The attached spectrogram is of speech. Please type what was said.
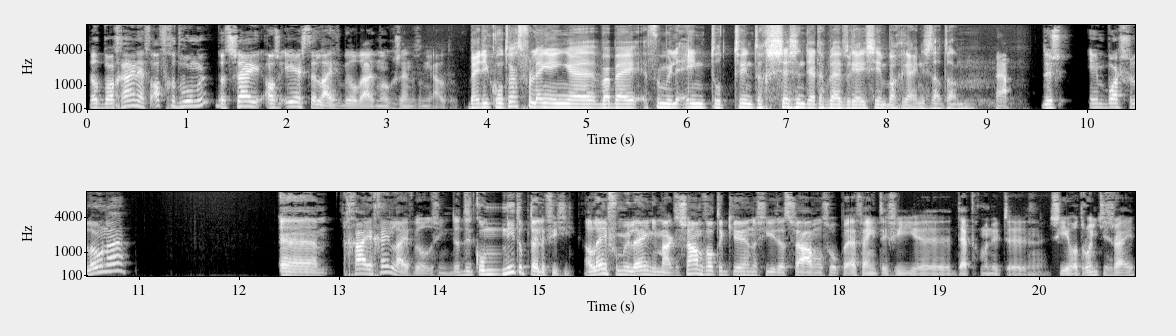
Dat Bahrein heeft afgedwongen dat zij als eerste livebeelden uit mogen zenden van die auto. Bij die contractverlenging eh, waarbij Formule 1 tot 2036 blijft racen in Bahrein is dat dan. Dus in Barcelona ehm, ga je geen livebeelden zien. Dat komt niet op televisie. Alleen Formule 1 die maakt een samenvatting en dan zie je dat s'avonds op F1 TV eh 30 minuten eh, zie je wat rondjes rijden.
